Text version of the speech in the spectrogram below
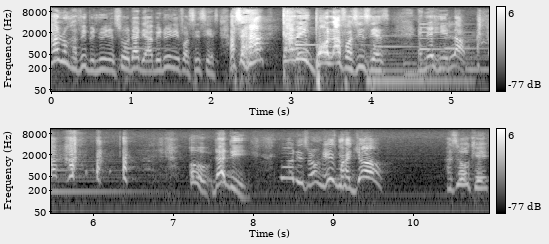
how long have you been doing it? So daddy, I've been doing it for six years. I said, huh? Carrying baller for six years. And then he laughed. oh, daddy, what is wrong? Here's my job. I said, okay.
